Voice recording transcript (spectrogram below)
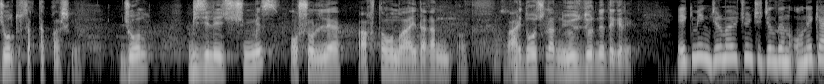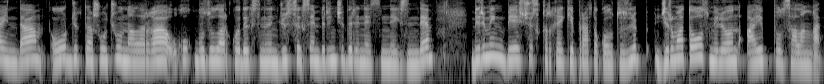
жолду сактап калыш керек. Жол биз эле үчүн эмес ошол эле автоунаа айдаган айдоочулардын өздөрүнө да керек эки миң жыйырма үчүнчү жылдын он эки айында оор жүк ташуучу унааларга укук бузуулар кодексинин жүз сексен биринчи беренесинин негизинде бир миң беш жүз кырк эки протокол түзүлүп жыйырма тогуз миллион айып пул салынган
